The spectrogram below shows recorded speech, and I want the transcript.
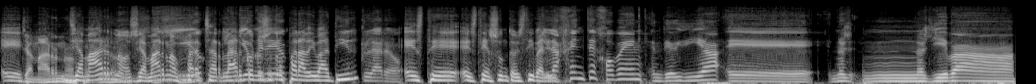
eh, Llamarnos, llamarnos, llamarnos Sí. para Yo- charlar yo con nosotros, para debatir Claro. este, este asunto, Estivali. La gente joven de hoy día eh, nos, nos lleva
